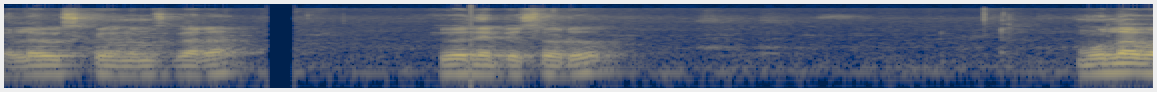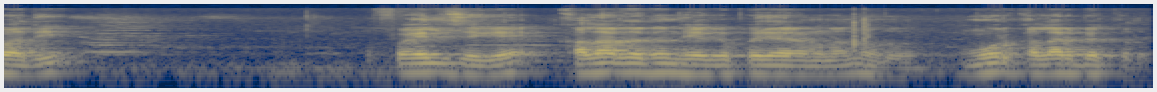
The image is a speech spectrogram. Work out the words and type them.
ಎಲ್ಲ ವೀಕ್ಷಕರಿಗೆ ನಮಸ್ಕಾರ. ಇವತ್ತಿನ ಎಪಿಸೋಡು ಮೂಲವಾದಿ ಫೈಲ್ಸಿಗೆ ಕಲರ್ ಅದನ್ನು ಹೇಗೆ ಪರಿಹಾರ ಮಾಡೋದು ನೋಡೋದು ಮೂರು ಕಲರ್ ಬೇಕದು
